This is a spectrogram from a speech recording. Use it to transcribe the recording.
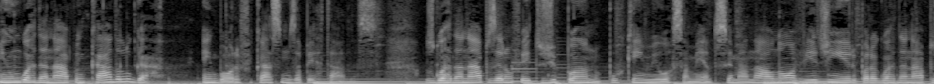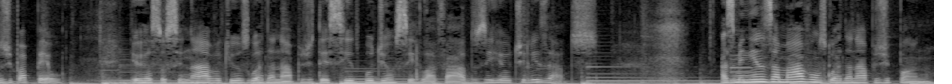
e um guardanapo em cada lugar, embora ficássemos apertadas. Os guardanapos eram feitos de pano, porque em meu orçamento semanal não havia dinheiro para guardanapos de papel. Eu raciocinava que os guardanapos de tecido podiam ser lavados e reutilizados. As meninas amavam os guardanapos de pano.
